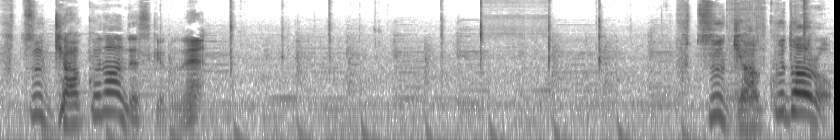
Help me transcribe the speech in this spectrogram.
普通逆なんですけどね。普通逆だろ。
